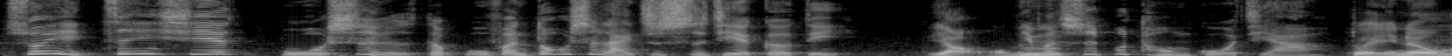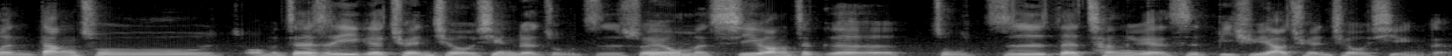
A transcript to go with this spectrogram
所以这一些。博士的部分都是来自世界各地，要我们你们是不同国家，对，因为我们当初我们这是一个全球性的组织，所以我们希望这个组织的成员是必须要全球性的。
